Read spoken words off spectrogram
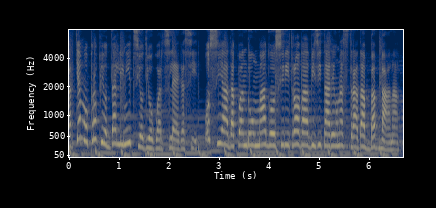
Partiamo proprio dall'inizio di Hogwarts Legacy, ossia da quando un mago si ritrova a visitare una strada babbana.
